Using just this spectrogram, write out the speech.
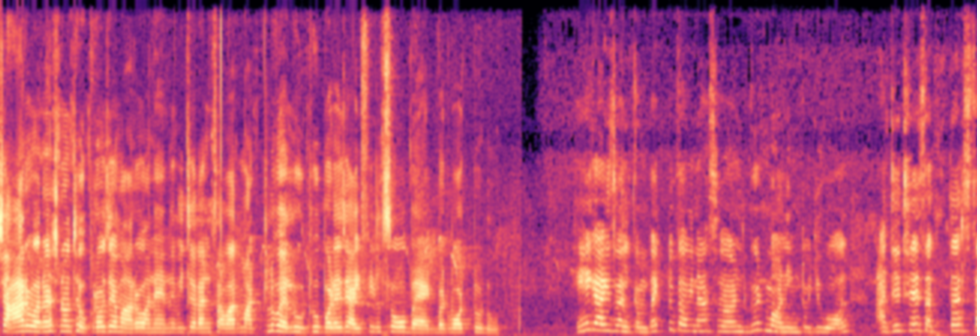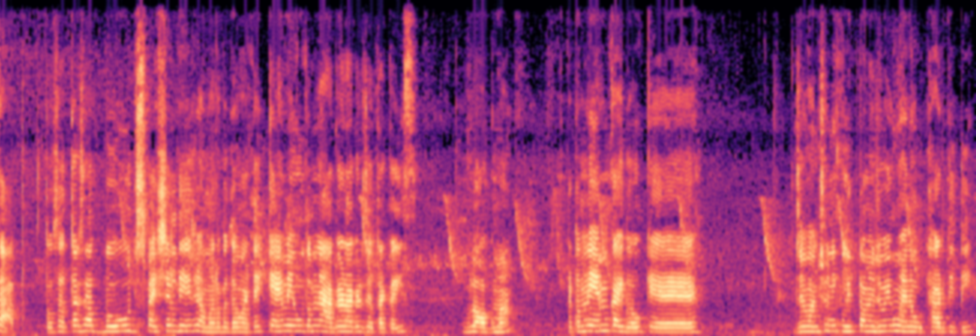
ચાર વર્ષનો છોકરો છે મારો અને એને બિચારાને સવારમાં આટલું વહેલું ઉઠવું પડે છે. I feel so bad but what to do hey guys welcome back to Kavina's world good morning to you all આજે છે સત્તર સાત. તો સત્તર સાત બહુ જ સ્પેશિયલ ડે છે અમારા બધા માટે. કેમ એવું તમને આગળ આગળ જતાં કહીશ વ્લોગમાં પણ તમને એમ કહી દઉં કે જે વંશુની ક્લિપ તમે જોઈ, હું એને ઉઠાડતી હતી.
